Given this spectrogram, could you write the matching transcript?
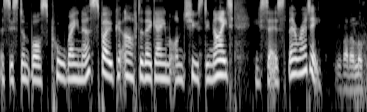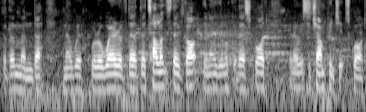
Assistant boss Paul Raynor spoke after their game on Tuesday night. He says they're ready. We've had a look at them, and uh, you know we're, we're aware of the, the talents they've got. You know, you look at their squad. You know, it's a championship squad.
